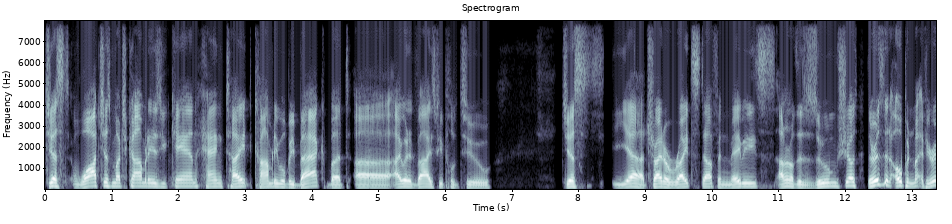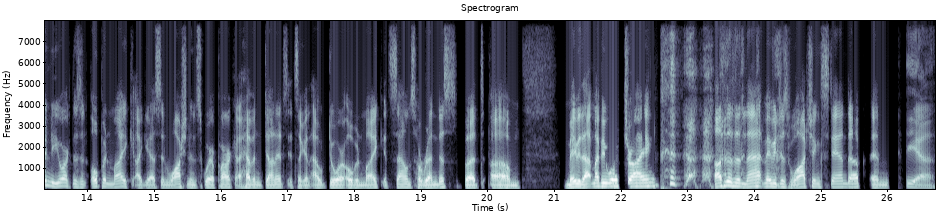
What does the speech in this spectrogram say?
just watch as much comedy as you can. Hang tight. Comedy will be back, but uh, I would advise people to just yeah try to write stuff and maybe I don't know if the Zoom shows. There is an open mic. If you're in New York, there's an open mic. I guess in Washington Square Park. I haven't done it. It's like an outdoor open mic. It sounds horrendous, but um, maybe that might be worth trying. Other than that, maybe just watching stand up and Yeah.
